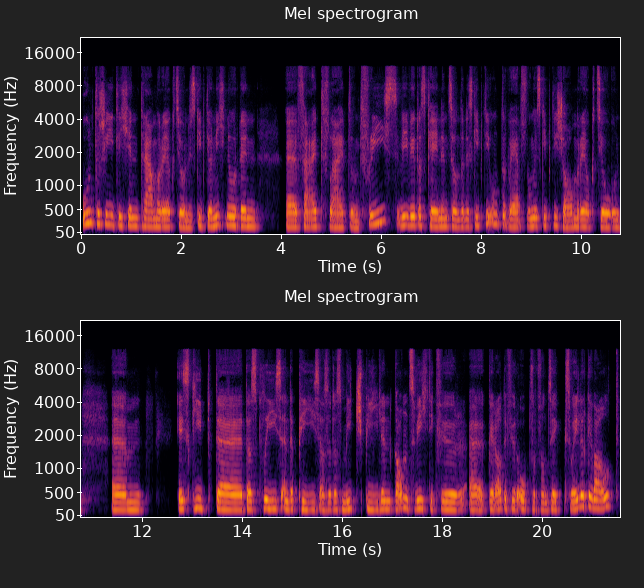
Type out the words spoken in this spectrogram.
unterschiedlichen Traumareaktionen. Es gibt ja nicht nur den äh, Fight, Flight und Freeze, wie wir das kennen, sondern es gibt die Unterwerfung, es gibt die Schamreaktion. Ähm, es gibt äh, das Please and Appease, also das Mitspielen, ganz wichtig für äh, gerade für Opfer von sexueller Gewalt.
